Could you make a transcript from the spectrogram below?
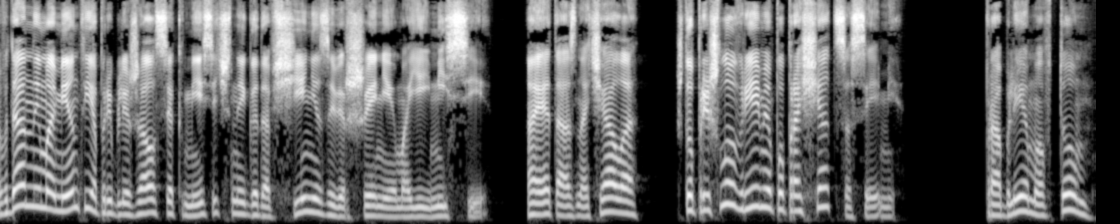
В данный момент я приближался к месячной годовщине завершения моей миссии, а это означало, что пришло время попрощаться с Эми. Проблема в том,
